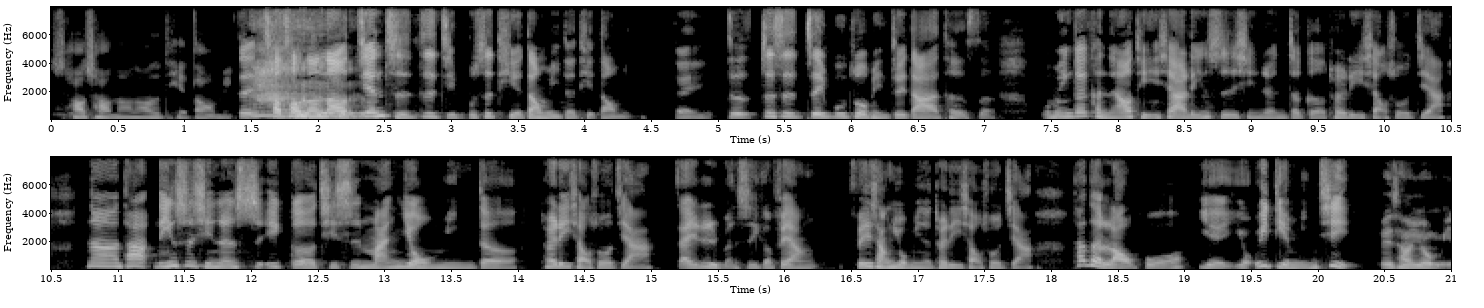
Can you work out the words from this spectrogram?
吵吵闹闹的铁道迷，对，吵吵闹闹，坚持自己不是铁道迷的铁道迷。对，这这是这部作品最大的特色。我们应该可能要提一下临时行人这个推理小说家。那他临时行人是一个其实蛮有名的推理小说家，在日本是一个非常非常有名的推理小说家。他的老婆也有一点名气，非常有名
